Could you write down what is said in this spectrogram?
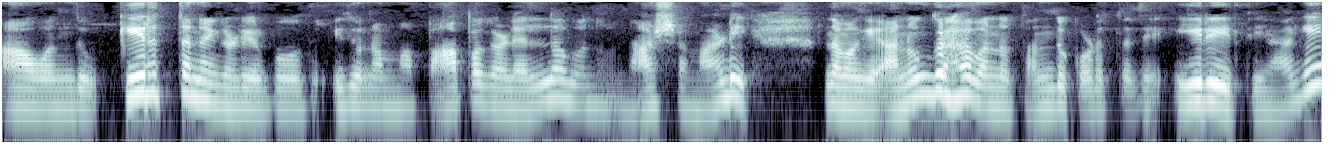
ಆ ಒಂದು ಕೀರ್ತನೆಗಳಿರ್ಬೋದು, ಇದು ನಮ್ಮ ಪಾಪಗಳೆಲ್ಲವನ್ನು ನಾಶ ಮಾಡಿ ನಮಗೆ ಅನುಗ್ರಹವನ್ನು ತಂದುಕೊಡುತ್ತದೆ. ಈ ರೀತಿಯಾಗಿ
